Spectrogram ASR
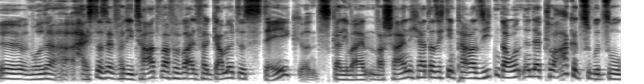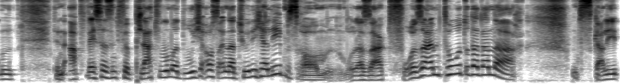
Äh, Mulder, heißt das etwa, die Tatwaffe war ein vergammeltes Steak? Und Scully meint, wahrscheinlich hat er sich den Parasiten da unten in der Kloake zugezogen. Denn Abwässer sind für Plattwürmer durchaus ein natürlicher Lebensraum. Mulder sagt, vor seinem Tod oder danach? Und Scully,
